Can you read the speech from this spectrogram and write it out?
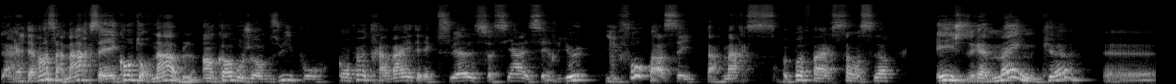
la référence à Marx est incontournable encore aujourd'hui. Pour qu'on fasse un travail intellectuel, social, sérieux, il faut passer par Marx. On ne peut pas faire sans cela. Et je dirais même que, euh,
